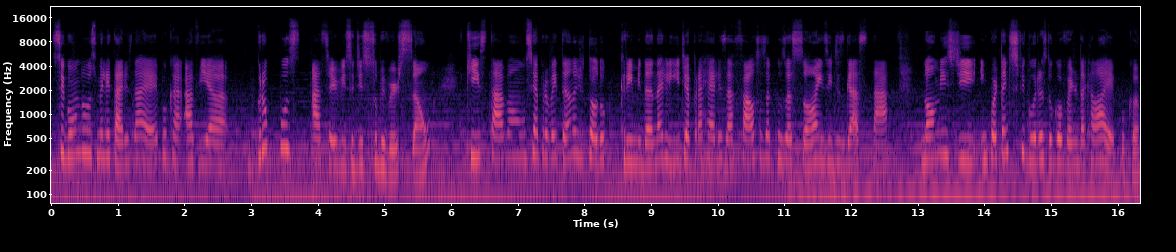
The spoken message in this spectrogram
Segundo os militares da época, havia grupos a serviço de subversão que estavam se aproveitando de todo o crime da Ana Lídia para realizar falsas acusações e desgastar nomes de importantes figuras do governo daquela época.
